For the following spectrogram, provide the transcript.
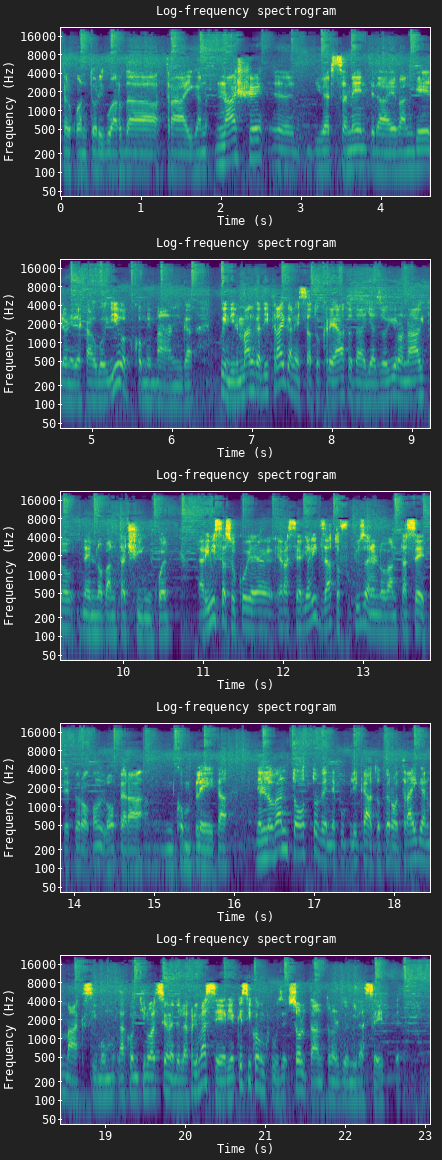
per quanto riguarda Trigun. Nasce eh, diversamente da Evangelion e da Cowboy Bebop come manga. Quindi il manga di Trigun è stato creato da Yasuhiro Naito nel 95. La rivista su cui era serializzato fu chiusa nel 97, però con l'opera incompleta. Nel 98 venne pubblicato però Trigun Maximum, la continuazione della prima serie, che si concluse soltanto nel 2007.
